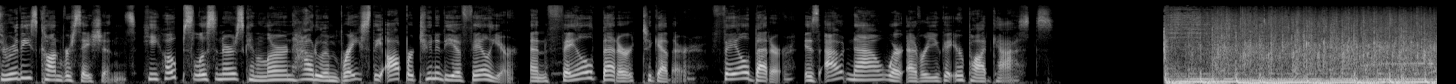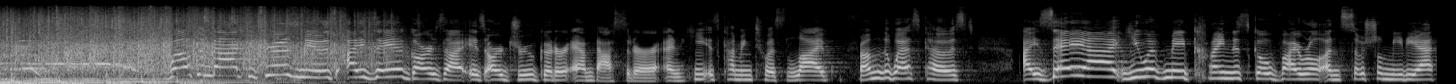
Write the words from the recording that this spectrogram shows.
Through these conversations, he hopes listeners can learn how to embrace the opportunity of failure and fail better together. Fail Better is out now wherever you get your podcasts. Welcome back to Drew's News. Isaiah Garza is our Drew Gooder ambassador, and he is coming to us live from the West Coast. Isaiah, you have made kindness go viral on social media,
